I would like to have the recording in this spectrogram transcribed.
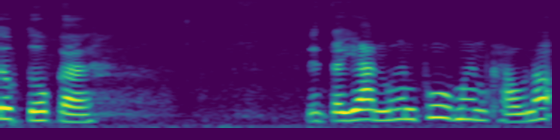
ตกตกๆกะเป็นตะย่านมื่นผู้มื่นเขาเนาะ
